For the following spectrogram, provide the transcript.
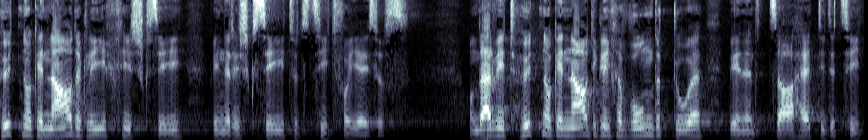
heute noch genau der gleiche war, wie er war zur Zeit von Jesus. Und er wird heute noch genau die gleichen Wunder tun, wie er es hat in der Zeit,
